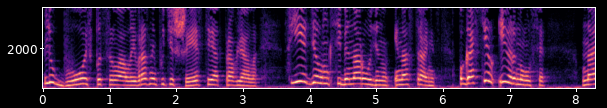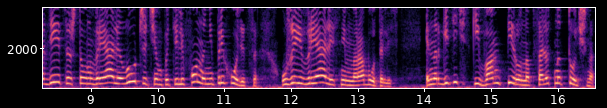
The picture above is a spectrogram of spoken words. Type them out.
Любовь посылала и в разные путешествия отправляла – Съездил он к себе на родину, иностранец, погостил и вернулся. Надеется, что он в реале лучше, чем по телефону, не приходится. Уже и в реале с ним наработались. Энергетический вампир он абсолютно точно.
